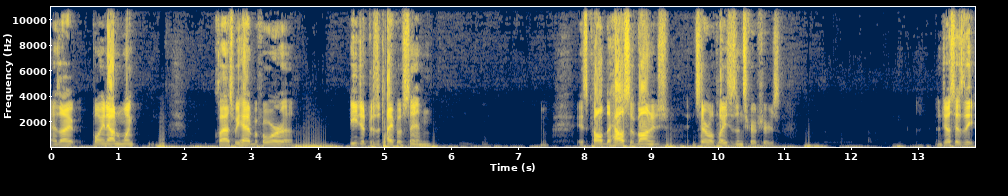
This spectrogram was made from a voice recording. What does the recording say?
As I pointed out in one class we had before, uh, Egypt is a type of sin. It's called the house of bondage in several places in scriptures. And just as the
